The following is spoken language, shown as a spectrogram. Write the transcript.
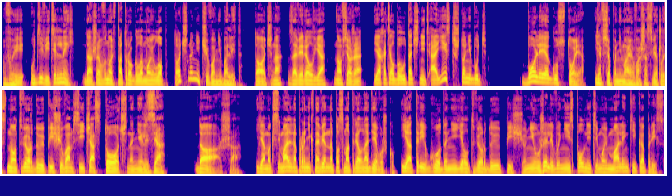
«Вы удивительный», — Даша вновь потрогала мой лоб. «Точно ничего не болит?» «Точно», — заверил я, — «но все же я хотел бы уточнить, а есть что-нибудь более густое? Я все понимаю, ваша светлость, но твердую пищу вам сейчас точно нельзя. Даша. Я максимально проникновенно посмотрел на девушку. Я три года не ел твердую пищу. Неужели вы не исполните мой маленький каприз?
